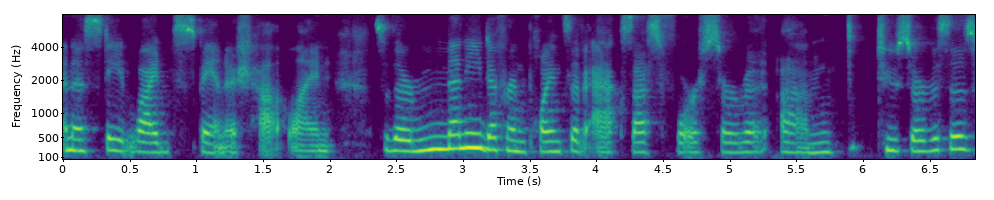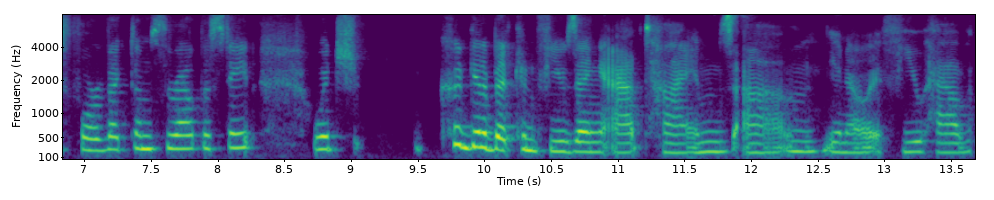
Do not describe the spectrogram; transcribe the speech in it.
and a statewide Spanish hotline. So there are many different points of access for service um, to services for victims throughout the state, which could get a bit confusing at times. Um, you know, if you have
